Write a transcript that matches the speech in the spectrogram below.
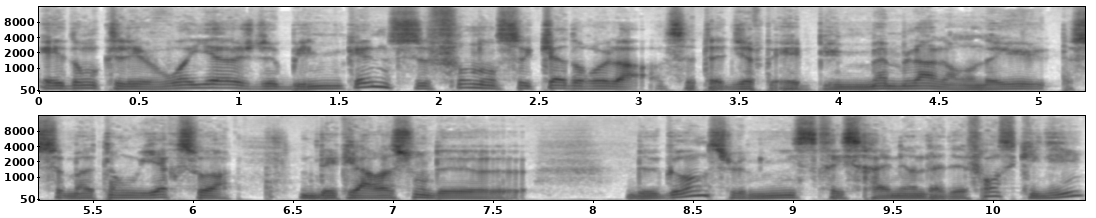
Et donc les voyages de Blinken se font dans ce cadre-là. C'est-à-dire, et puis même là, là, on a eu ce matin ou hier soir une déclaration de, de Gantz, le ministre israélien de la Défense, qui dit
